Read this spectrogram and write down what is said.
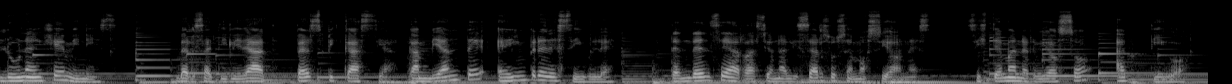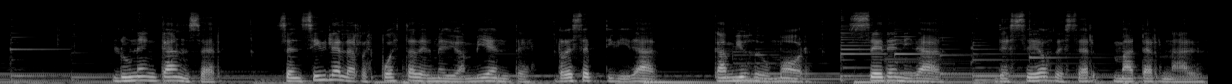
Luna en Géminis. Versatilidad, perspicacia, cambiante e impredecible. Tendencia a racionalizar sus emociones. Sistema nervioso activo. Luna en Cáncer. Sensible a la respuesta del medio ambiente, receptividad, cambios de humor, serenidad, deseos de ser maternal.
